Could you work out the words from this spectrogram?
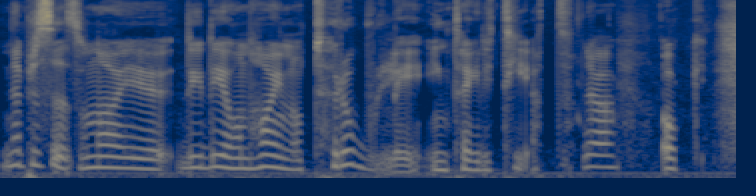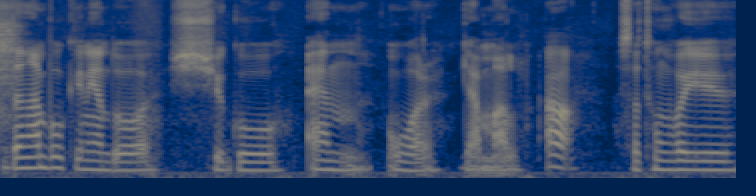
Nej precis, hon har ju, det är det, hon har en otrolig integritet. Ja. Och den här boken är ändå 21 år gammal. Ja. Så att hon var ju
